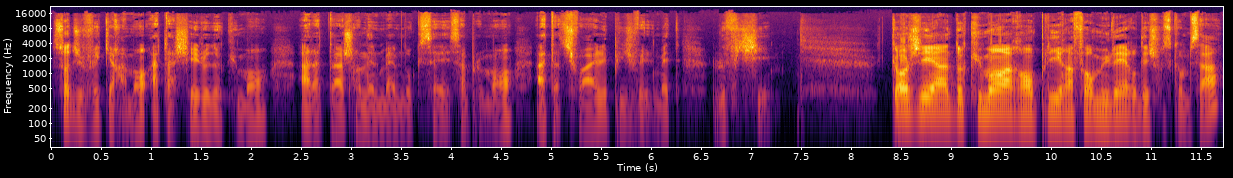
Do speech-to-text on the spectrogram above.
Soit je vais carrément attacher le document à la tâche en elle-même. Donc, c'est simplement attach file et puis je vais mettre le fichier. Quand j'ai un document à remplir, un formulaire ou des choses comme ça,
